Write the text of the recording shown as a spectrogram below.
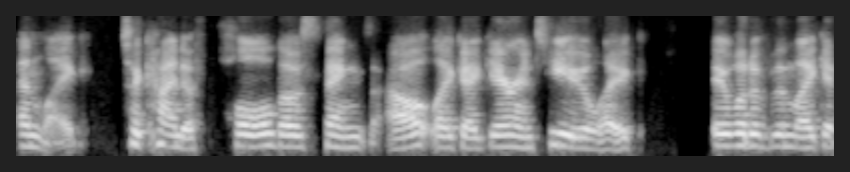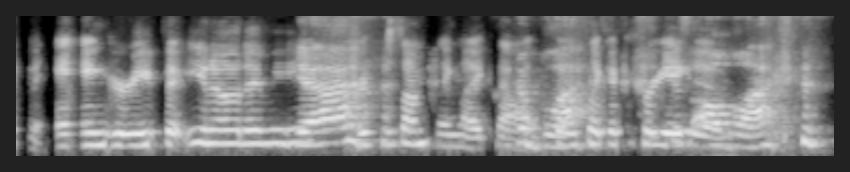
and like to kind of pull those things out, like I guarantee you, like it would have been like an angry, you know what I mean? Yeah. Or something like that. Like black, so it's like a creative. all black.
